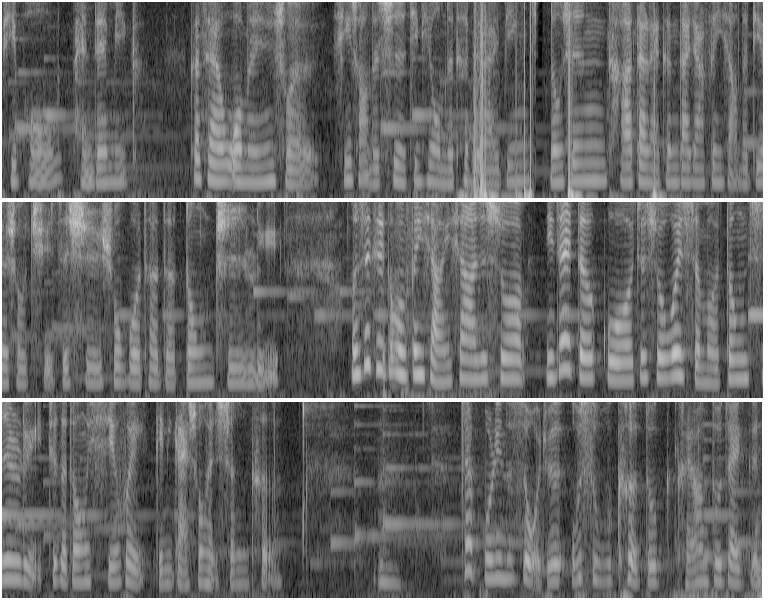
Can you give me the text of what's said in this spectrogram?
People Pandemic。刚才我们所欣赏的是今天我们的特别来宾龙生，他带来跟大家分享的第二首曲子是舒伯特的《冬之旅》。龙生可以跟我们分享一下，就是说你在德国，就是说为什么《冬之旅》这个东西会给你感受很深刻？嗯在柏林的时候，我觉得无时无刻都好像都在跟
